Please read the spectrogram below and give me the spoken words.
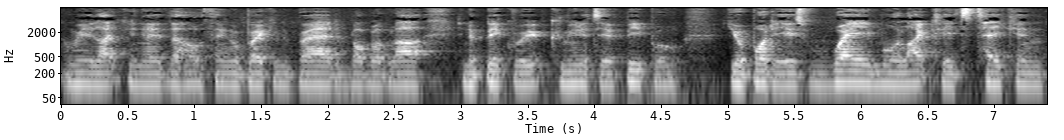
and we like you know the whole thing of breaking the bread and blah blah blah in a big group community of people your body is way more likely to take in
